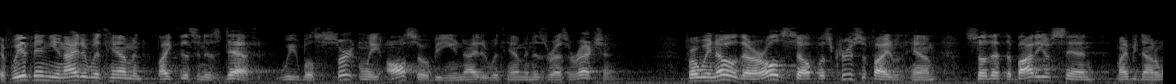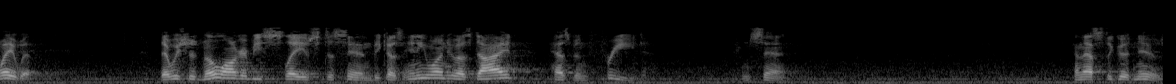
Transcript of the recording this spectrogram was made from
If we have been united with him like this in his death, we will certainly also be united with him in his resurrection. For we know that our old self was crucified with him so that the body of sin might be done away with. That we should no longer be slaves to sin, because anyone who has died has been freed from sin. And that's the good news.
